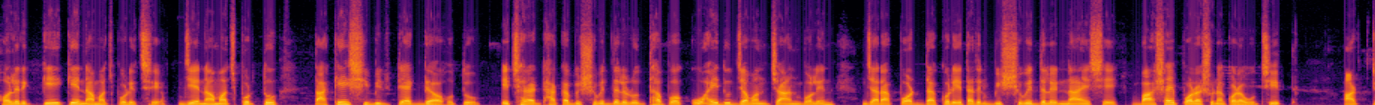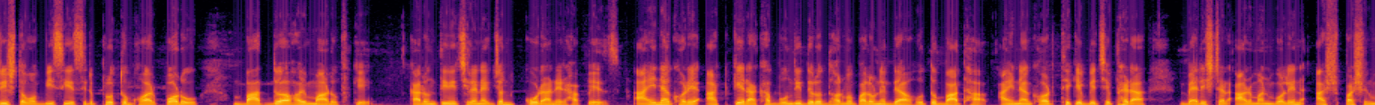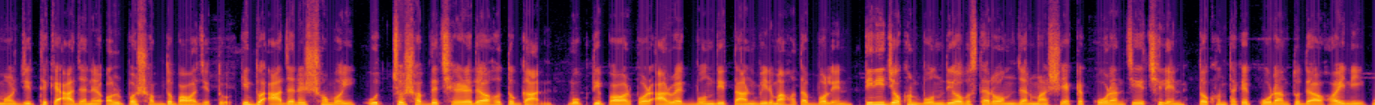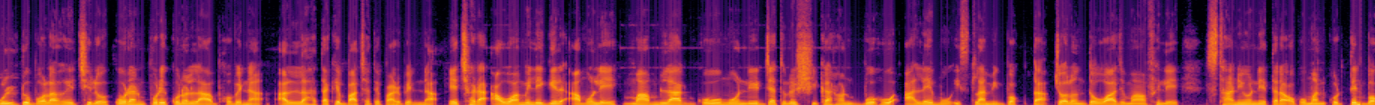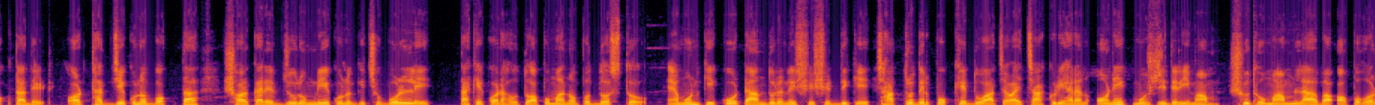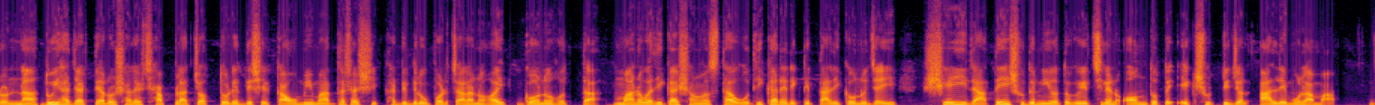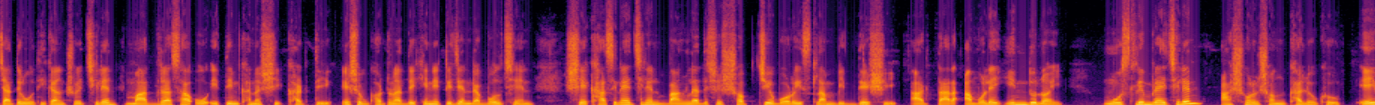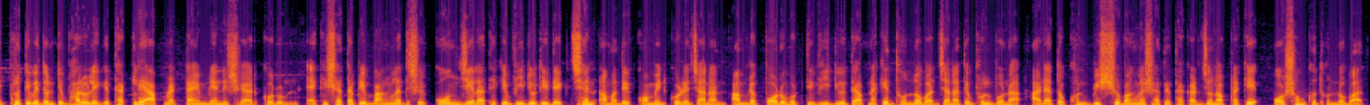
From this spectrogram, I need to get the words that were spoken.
হলের কে কে নামাজ পড়েছে। যে নামাজ পড়তো, তাকেই শিবির ট্যাগ দেওয়া হতো। এছাড়া ঢাকা বিশ্ববিদ্যালয়ের অধ্যাপক ওয়াহিদুজ্জামান চান বলেন, যারা পর্দা করে তাদের বিশ্ববিদ্যালয়ে না এসে বাসায় পড়াশোনা করা উচিত। আটত্রিশতম বিসিএসির প্রথম হওয়ার পরও বাদ দেওয়া হয় মারুফকে। কারণ তিনি ছিলেন একজন কোরআনের হাফেজ। আয়না ঘরে আটকে রাখা বন্দীদেরও ধর্ম পালনে দেওয়া হতো বাধা। আয়না ঘর থেকে বেঁচে ফেরা ব্যারিস্টার আরমান বলেন, আশপাশের মসজিদ থেকে আজানের অল্প শব্দ পাওয়া যেত। কিন্তু আজানের সময় উচ্চ শব্দে ছেড়ে দেওয়া হতো গান। মুক্তি পাওয়ার পর আরও এক বন্দী তানবীর মাহতাব বলেন, তিনি যখন বন্দী অবস্থায় রমজান মাসে একটা কোরআন চেয়েছিলেন, তখন তাকে কোরআন তো দেওয়া হয়নি, উল্টো বলা হয়েছিল, কোরআন পড়ে কোনো লাভ হবে না, আল্লাহ তাকে বাঁচাতে পারবেন না। এছাড়া আওয়ামী লীগের আমলে মামলা গোম ও নির্যাতনের শিকার হন বহু আলেম ও ইসলামিক বক্তা। চলন্ত ওয়াজ মাহফিলে স্থানীয় নেতারা অপমান করতেন বক্তাদের। অর্থাৎ যে কোনো বক্তা সরকারের জুলুম নিয়ে কোনো কিছু বললে তাকে করা হতো অপমান অপদস্থ। এমনকি কোটা আন্দোলনের শেষের দিকে ছাত্রদের পক্ষে দোয়া চাওয়ায় চাকরি হারান অনেক মসজিদের ইমাম। শুধু মামলা বা অপহরণ না, দুই হাজার তেরো সালের শাপলা চত্বরে দেশের কাউমি মাদ্রাসার শিক্ষার্থীদের উপর চালানো হয় গণহত্যা। মানবাধিকার সংস্থা অধিকারের একটি তালিকা অনুযায়ী, সেই রাতেই শুধু নিহত হয়েছিলেন অন্তত একষট্টি জন আলেম ওলামা যাদের অধিকাংশই ছিলেন মাদ্রাসা ও ইতিমখানার শিক্ষার্থী। এসব ঘটনা দেখে নেটিজেনরা বলছেন, শেখ হাসিনাই ছিলেন বাংলাদেশের সবচেয়ে বড় ইসলাম বিদ্বেষী। আর তার আমলে হিন্দু নয়, মুসলিমরাই ছিলেন আসল সংখ্যালঘু। এই প্রতিবেদনটি ভালো লেগে থাকলে আপনার টাইমলাইনে শেয়ার করুন। একই সাথে আপনি বাংলাদেশের কোন জেলা থেকে ভিডিওটি দেখছেন, আমাদের কমেন্ট করে জানান। আমরা পরবর্তী ভিডিওতে আপনাকে ধন্যবাদ জানাতে ভুলব না। আর এতক্ষণ বিশ্ব বাংলার সাথে থাকার জন্য আপনাকে অসংখ্য ধন্যবাদ।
